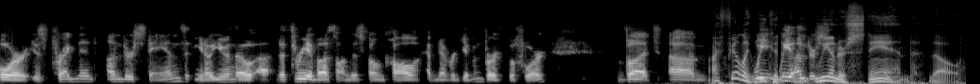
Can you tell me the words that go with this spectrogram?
or is pregnant understands. You know, even though uh, the three of us on this phone call have never given birth before, but um, I feel like we, we could we, under- we understand though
